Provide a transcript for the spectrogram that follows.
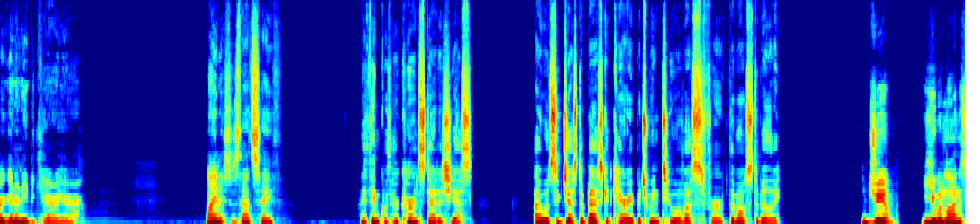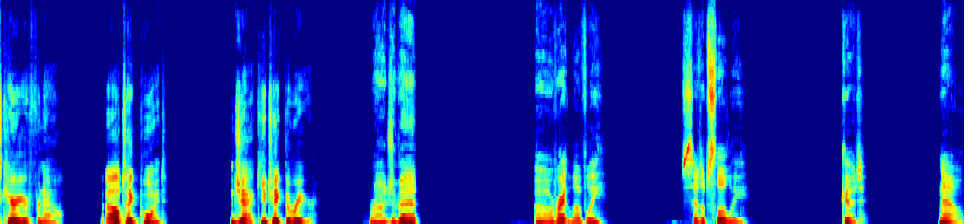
We're gonna need to carry her. Linus, is that safe? I think with her current status, yes. I would suggest a basket carry between two of us for the most stability. Jim, you and Linus carry her for now. I'll take point. Jack, you take the rear. Roger that. All right, lovely. Sit up slowly. Good. Now,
